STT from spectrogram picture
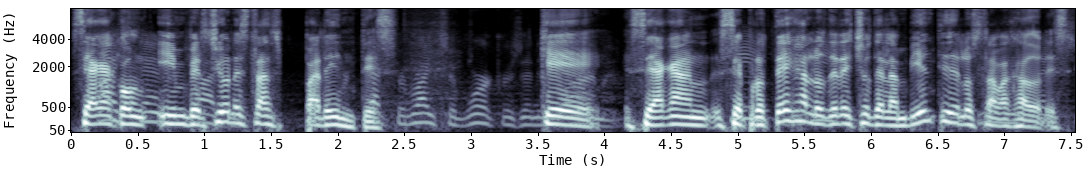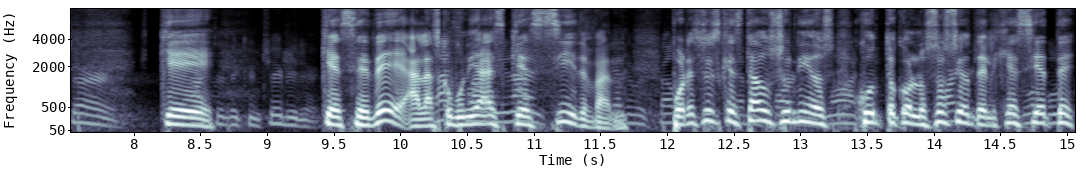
se hagan con inversiones transparentes, que se hagan, se protejan los derechos del ambiente y de los trabajadores que, que se dé a las comunidades que sirvan. Por eso es que Estados Unidos, junto con los socios del G7,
